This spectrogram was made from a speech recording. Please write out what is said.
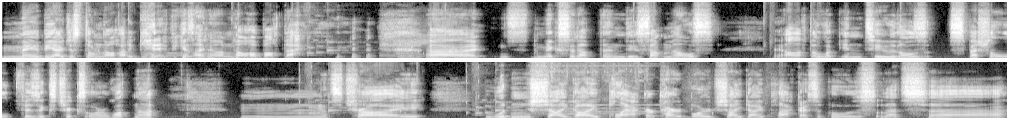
maybe I just don't know how to get it because I don't know about that. Alright, let's mix it up then, do something else. I'll have to look into those special physics tricks or whatnot. Hmm, let's try wooden Shy Guy plaque, or cardboard Shy Guy plaque, I suppose. So that's, uh...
